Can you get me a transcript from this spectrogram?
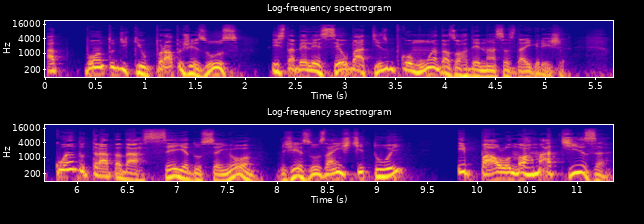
a ponto de que o próprio Jesus estabeleceu o batismo como uma das ordenanças da igreja. Quando trata da ceia do Senhor, Jesus a institui e Paulo normatiza.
